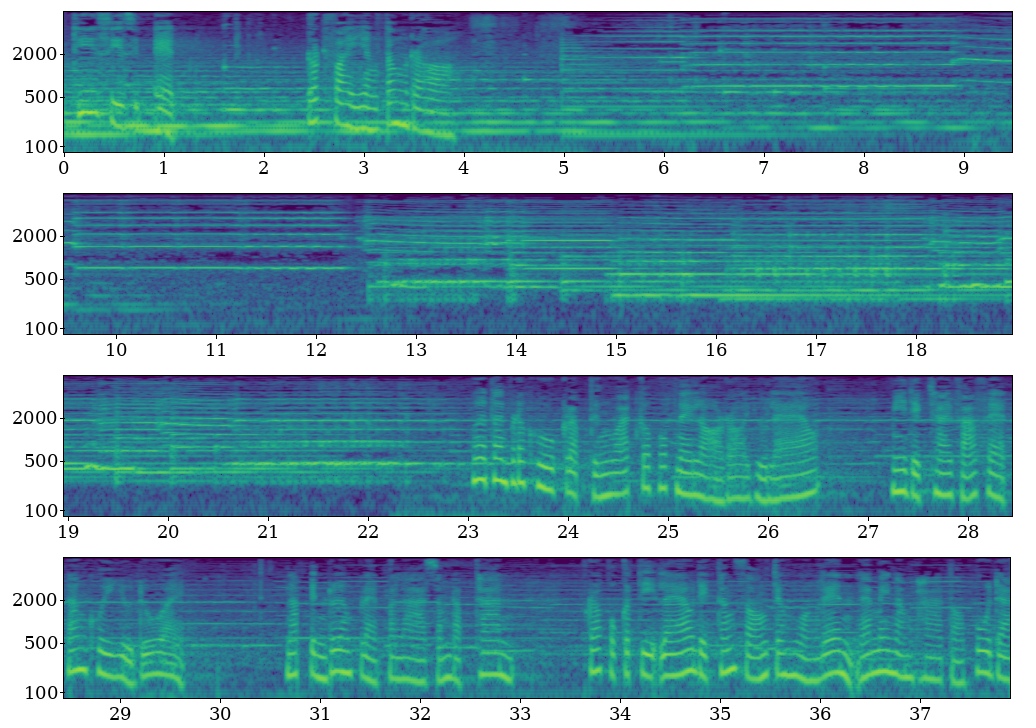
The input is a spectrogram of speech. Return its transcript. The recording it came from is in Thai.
ทที่ 41 รถไฟยังต้องรอ เมื่อท่านพระครูกลับถึงวัดก็พบในหล่อรออยู่แล้วมีเด็กชายฝาแฝดนั่งคุยอยู่ด้วย นับเป็นเรื่องแปลกประหลาดสำหรับท่าน เพราะปกติแล้วเด็กทั้งสองจะห่วงเล่นและไม่นำพาต่อผู้ใด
